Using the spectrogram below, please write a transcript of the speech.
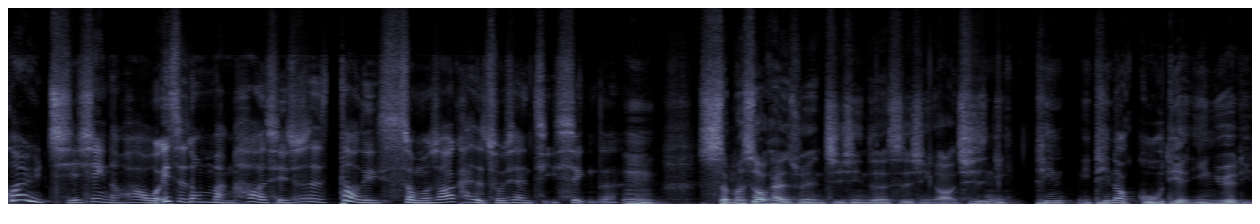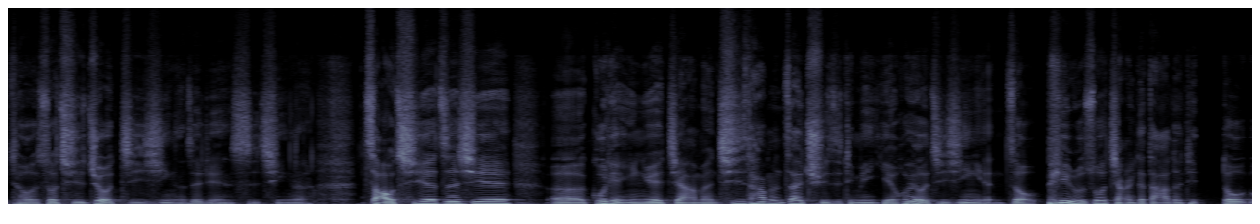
关于即兴的话，我一直都蛮好奇，就是到底什么时候开始出现即兴的？嗯，什么时候开始出现即兴这个事情哦？其实你听你听到古典音乐里头的时候，其实就有即兴的这件事情了。早期的这些呃古典音乐家们，其实他们在曲子里面也会有即兴演奏。譬如说，讲一个大家都听都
